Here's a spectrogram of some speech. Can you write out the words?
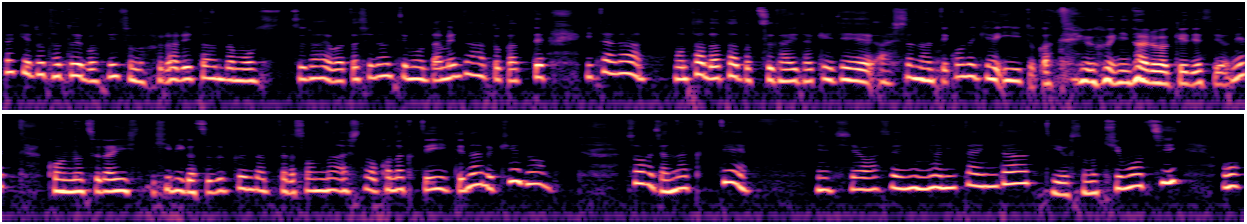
だけど例えばねその振られたんだもう辛い私なんてもうダメだとかっていたらもうただただ辛いだけで明日なんて来なきゃいいとかっていう風になるわけですよね。こんな辛い日々が続くんだったらそんな明日は来なくていいってなるけどそうじゃなくて、ね、幸せになりたいんだっていうその気持ちを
